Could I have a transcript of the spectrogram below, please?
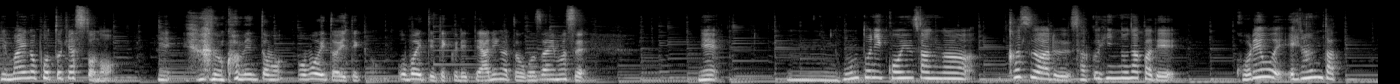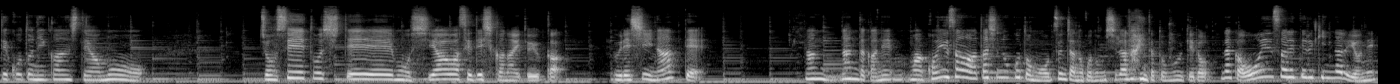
で前のポッドキャストのね、あの、コメントも覚えておいて、覚えててくれてありがとうございます。ね。うん、本当にこういうさんが数ある作品の中でこれを選んだってことに関してはもう女性としてもう幸せでしかないというか嬉しいなって。なんなんだかね。まあ小遊さんは私のこともつんちゃんのことも知らないんだと思うけどなんか応援されてる気になるよね。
